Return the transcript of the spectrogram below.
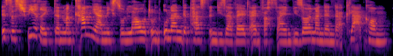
ist es schwierig, denn man kann ja nicht so laut und unangepasst in dieser Welt einfach sein. Wie soll man denn da klarkommen?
